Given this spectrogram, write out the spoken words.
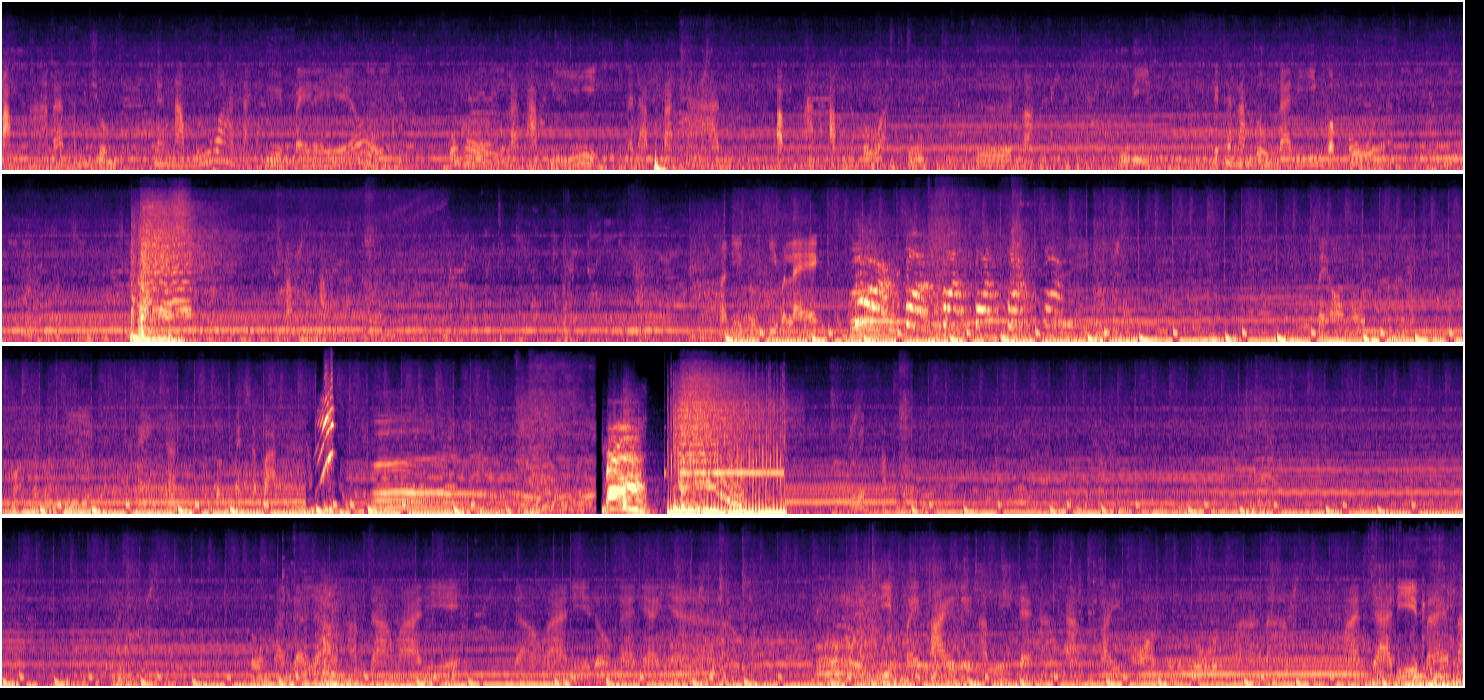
ปรับมาแล้วท่านผู้ชม ยังนำมือวานหนักคืนไปแล้ว โอ้โห ระดับนี้ ระดับประการปรับฮาร์ดอัพนัมเบอร์วันทุกเกินว่ะดูดิเพชรถ้านำหลงได้นี่ยิ่งกว่าโปรเลยอะโคตรจริงทำสถานะจังหวะนี้มาดิรถกี้แมลง ตรงกันยาวๆครับจ้างว่านี้จ้างว่านี้ตรงกันยาวๆโอ้โหดิฟไม่ไปเลยครับนี่แต่ทางการใส่ออนโรดมานะครับมันจะดีไม่ไป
